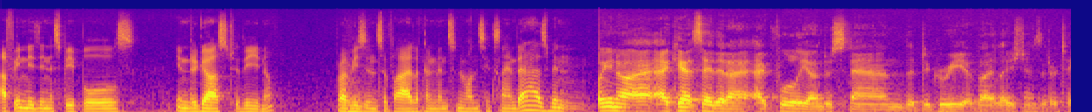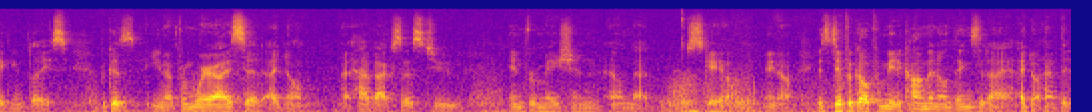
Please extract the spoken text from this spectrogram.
of indigenous peoples in regards to the, you know, provisions of ILO Convention 169? There has been mm. Well, you know, I, I can't say that I, I fully understand the degree of violations that are taking place because, you know, from where I sit, I don't have access to information on that scale. You know, it's difficult for me to comment on things that I, I don't have the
